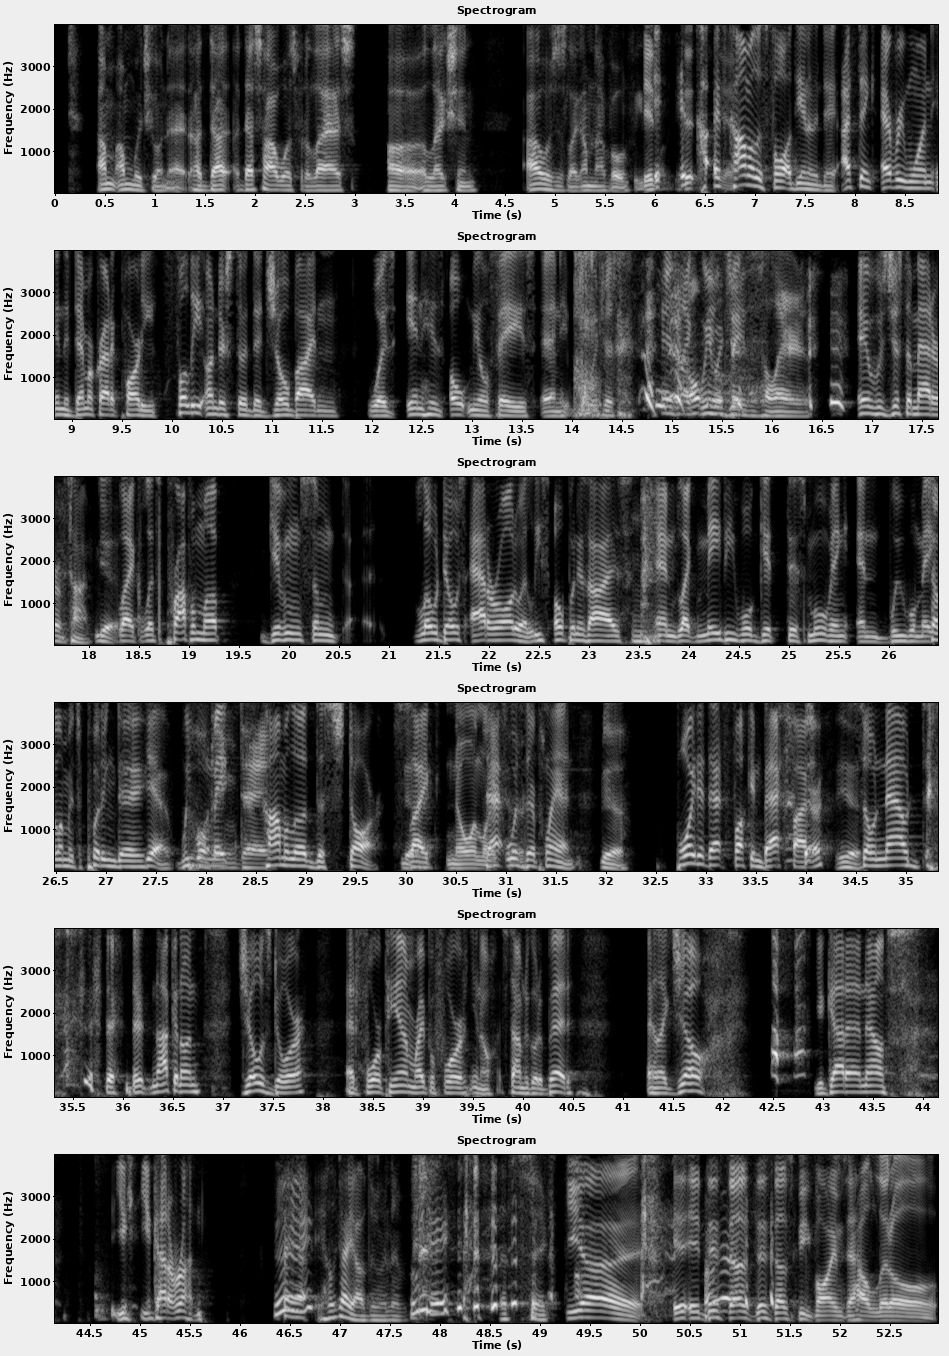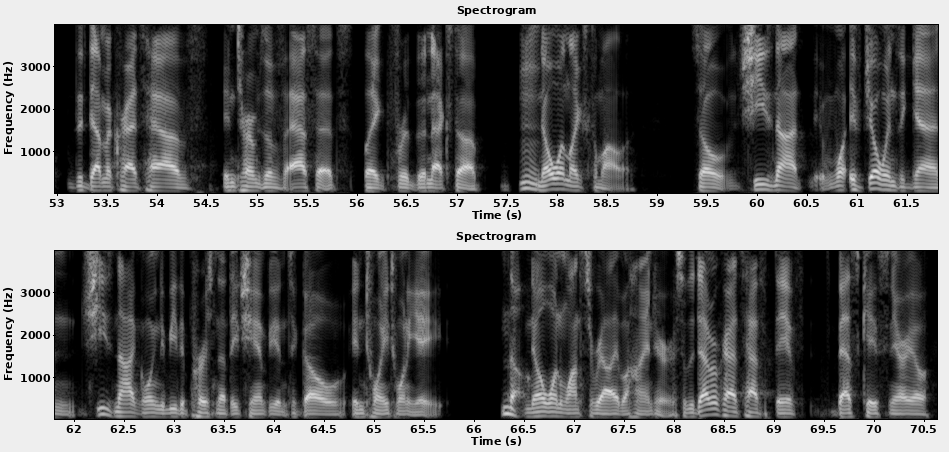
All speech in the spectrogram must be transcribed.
I'm I'm with you on that. Uh, that. That's how I was for the last uh, election. I was just like, I'm not voting for you. It- It- it's It- it's yeah. Kamala's fault at the end of the day. I think everyone in the Democratic Party fully understood that Joe Biden was in his oatmeal phase, and he- we were just His like, we oatmeal were phase just- is hilarious. it was just a matter of time. Yeah. Like let's prop him up, give him some uh, low dose Adderall to at least open his eyes, Mhm. and like maybe we'll get this moving, and we will make Tell him it's pudding day. yeah we will make day. Kamala the star. Yeah. Like No one likes that was her. their plan. Yeah. boy did that fucking backfire. Yeah. So now they're, they're knocking on Joe's door at 4 p.m. right before, you know, it's time to go to bed. And like, Joe, you gotta announce, you, you gotta run. Hey, look how y'all doing him. Okay. That's sick. He, uh, it, it, this does this does speak volumes to how little the Democrats have in terms of assets. Like for the next up, Mm. no one likes Kamala, so she's not. If Joe wins again, she's not going to be the person that they champion to go in 2028. No. No one wants to rally behind her. So the Democrats have they have best case scenario.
